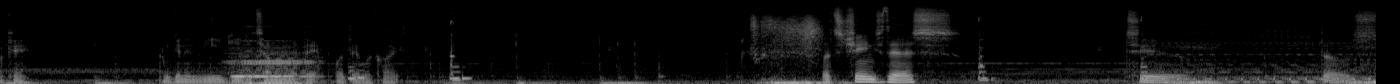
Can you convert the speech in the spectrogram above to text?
Okay. I'm gonna need you to tell me what they what they look like. Let's change this to those.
